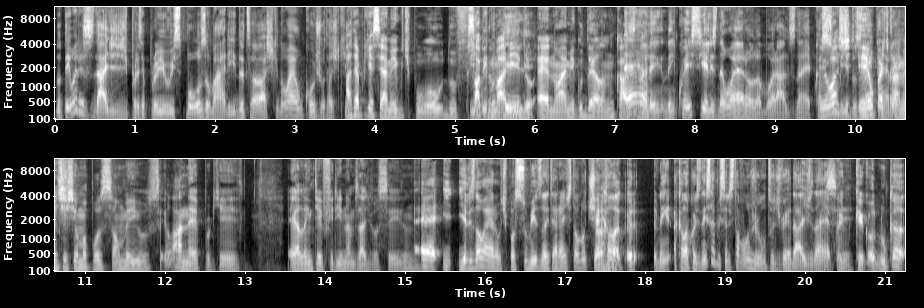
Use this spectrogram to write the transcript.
não tem uma necessidade de, por exemplo, ir o esposo, o marido. Então eu acho que não é um conjunto. Acho que. Até porque esse é amigo, tipo, ou do filho, do marido. dele. É, não é amigo dela, no caso, é, né? nem, nem conhecia, eles não eram namorados na época, Eu, ach... assumidos na eu particularmente, achei uma posição meio, sei lá, né? Porque ela interferir na amizade de vocês. né? É, e, e eles não eram, tipo, assumidos na internet, então não tinha Aham. aquela, eu- eu nem, aquela coisa, nem sabia se eles estavam juntos de verdade na época. Sei. Porque eu nunca,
